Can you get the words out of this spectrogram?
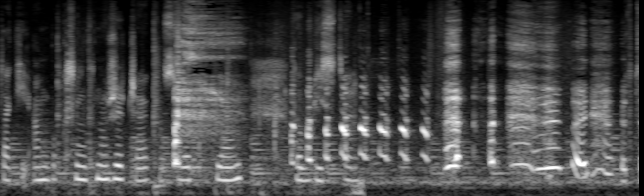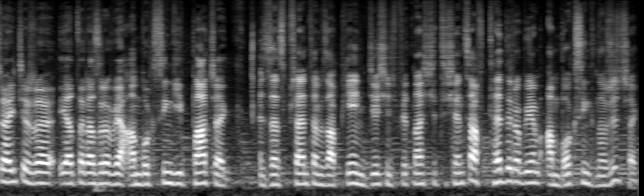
taki unboxing nożyczek, sobie kupiłem to blister. Czajcie, że ja teraz robię unboxingi paczek ze sprzętem za 5, 10, 15 tysięcy, a wtedy robiłem unboxing nożyczek.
